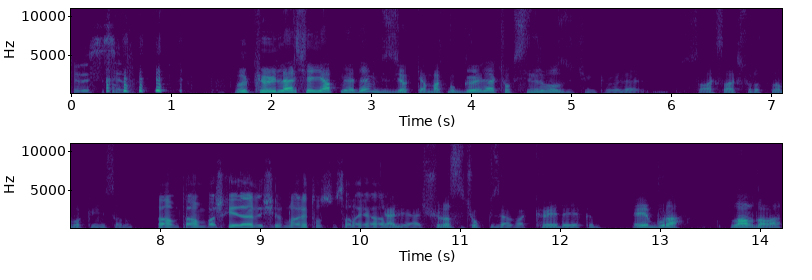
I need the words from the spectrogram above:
Şerefsiz seni. Bu köyler şey yapmıyor değil mi biz yokken? Bak bu köyler çok sinir bozucu çünkü. Böyle salak salak suratına bakıyor insanın. Tamam tamam başka yerlerde yaşayalım. Lanet olsun sana ya. Gel ya şurası çok güzel bak köye de yakın. Ev bura. Lav da var.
